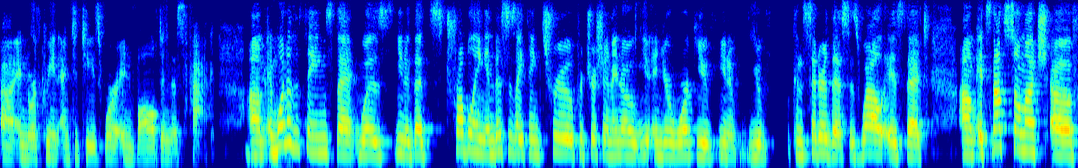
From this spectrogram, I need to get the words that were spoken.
uh, and North Korean entities were involved in this hack. Um, and one of the things that was, you know, that's troubling, and this is, I think, true, Patricia, and I know you, in your work you've, you know, you've considered this as well, is that um, it's not so much of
